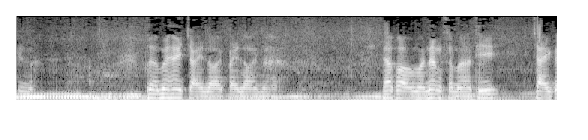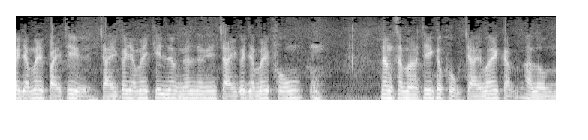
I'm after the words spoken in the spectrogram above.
ขึ้นมา เพื่อไม่ให้ใจลอยไปลอยมา แล้วพอมานั่งสมาธิใจก็จะไม่ไปที่อื่นใจก็จะไม่คิดเรื่องนั้นเรื่องนี้ใจก็จะไม่ฟุง้ง นั่งสมาธิก็ผูกใจไว้กับอารมณ์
